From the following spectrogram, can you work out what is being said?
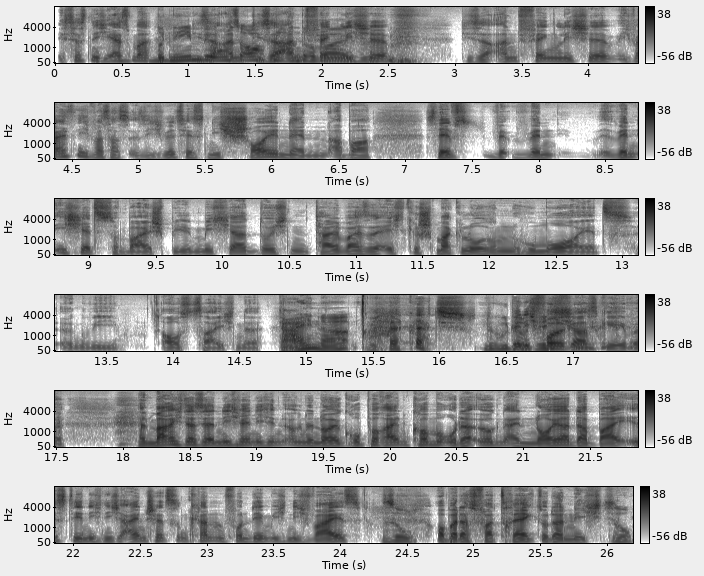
Ist das nicht erstmal benehmen wir uns an, auf diese eine andere anfängliche, Weise. diese anfängliche, ich weiß nicht, was das ist, ich will es jetzt nicht scheu nennen, aber selbst wenn, wenn ich jetzt zum Beispiel mich ja durch einen teilweise echt geschmacklosen Humor jetzt irgendwie auszeichne, Deiner? Quatsch, du wenn ich. Vollgas gebe, dann mache ich das ja nicht, wenn ich in irgendeine neue Gruppe reinkomme oder irgendein Neuer dabei ist, den ich nicht einschätzen kann und von dem ich nicht weiß, So, ob er das verträgt oder nicht. so.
